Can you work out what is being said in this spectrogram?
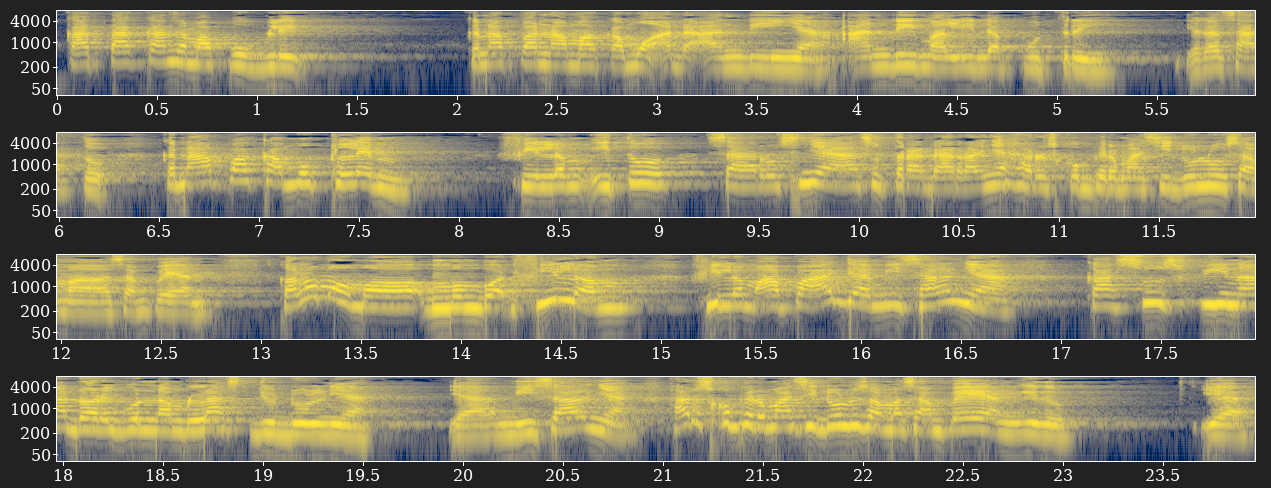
Katakan sama publik, kenapa nama kamu ada Andinya, Andi Malinda Putri, ya kan satu. Kenapa kamu klaim film itu seharusnya sutradaranya harus konfirmasi dulu sama sampean. Kalau mau, mau membuat film, film apa aja misalnya kasus Vina 2016 judulnya. Ya, misalnya harus konfirmasi dulu sama sampean gitu. Ya.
